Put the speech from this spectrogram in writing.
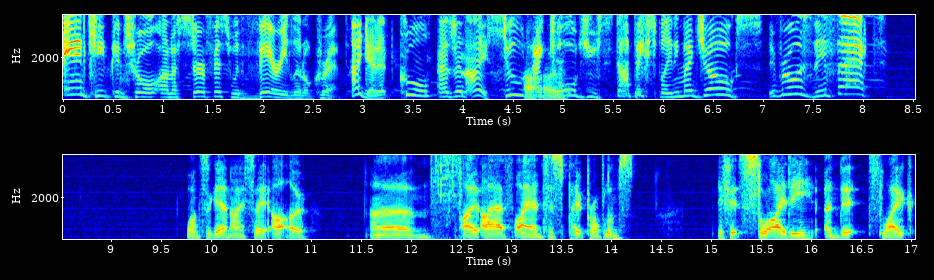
and keep control on a surface with very little grip. I get it. Cool, as in ice. Dude, I Uh-oh. told you, stop explaining my jokes. It ruins the effect. Once again, I say, uh oh. Um, I, I have I anticipate problems. If it's slidey and it's like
